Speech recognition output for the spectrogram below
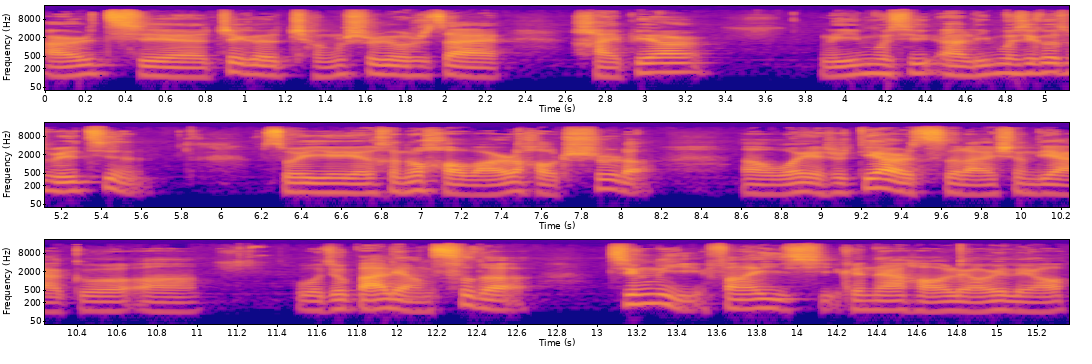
而且这个城市又是在海边儿，离墨西啊离墨西哥特别近，所以也很多好玩的好吃的啊。我也是第二次来圣地亚哥啊，我就把两次的经历放在一起跟大家好好聊一聊。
